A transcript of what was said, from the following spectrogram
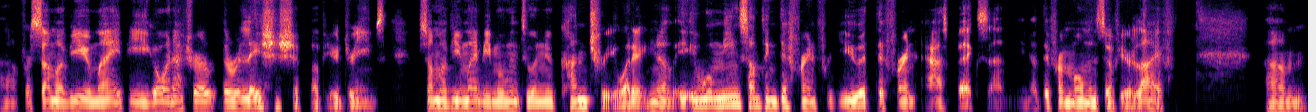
Uh, for some of you, might be going after the relationship of your dreams. Some of you might be moving to a new country. What it, you know, it, it will mean something different for you at different aspects and you know different moments of your life. Um,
